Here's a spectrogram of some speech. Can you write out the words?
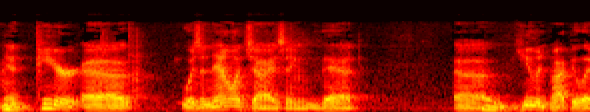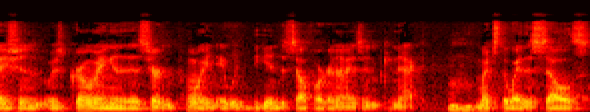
And Peter uh, was analogizing that uh, human population was growing, and at a certain point, it would begin to self-organize and connect, much the way the cells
